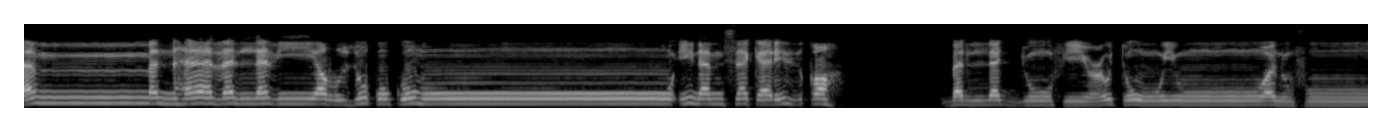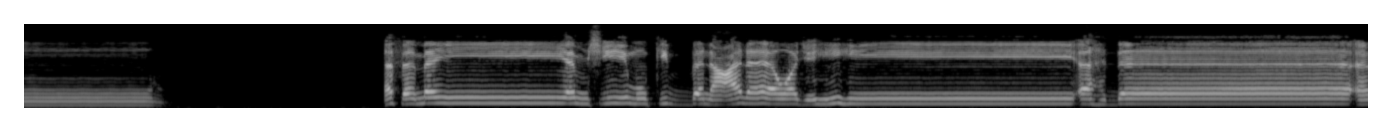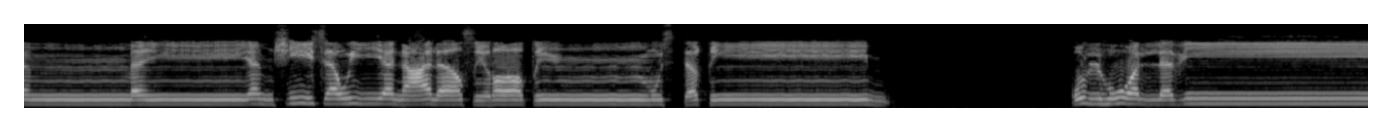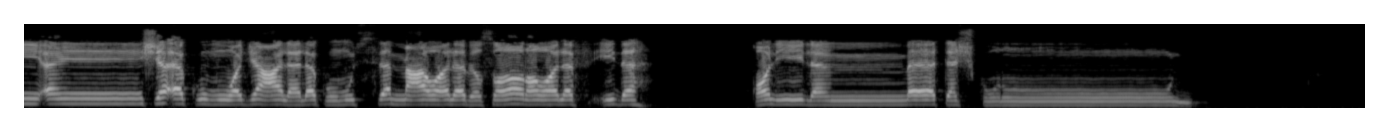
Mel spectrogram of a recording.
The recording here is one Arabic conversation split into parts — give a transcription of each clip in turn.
أمن هذا الذي يرزقكم إن أمسك رزقه بل لجوا في عتو ونفور افمن يمشي مكبا على وجهه اهداء من يمشي سويا على صراط مستقيم. قل هو الذي أنشأكم وجعل لكم السمع والأبصار والأفئدة قليلا ما تشكرون.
